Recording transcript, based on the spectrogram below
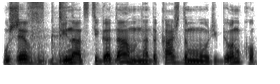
уже в, к 12 годам надо каждому ребенку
